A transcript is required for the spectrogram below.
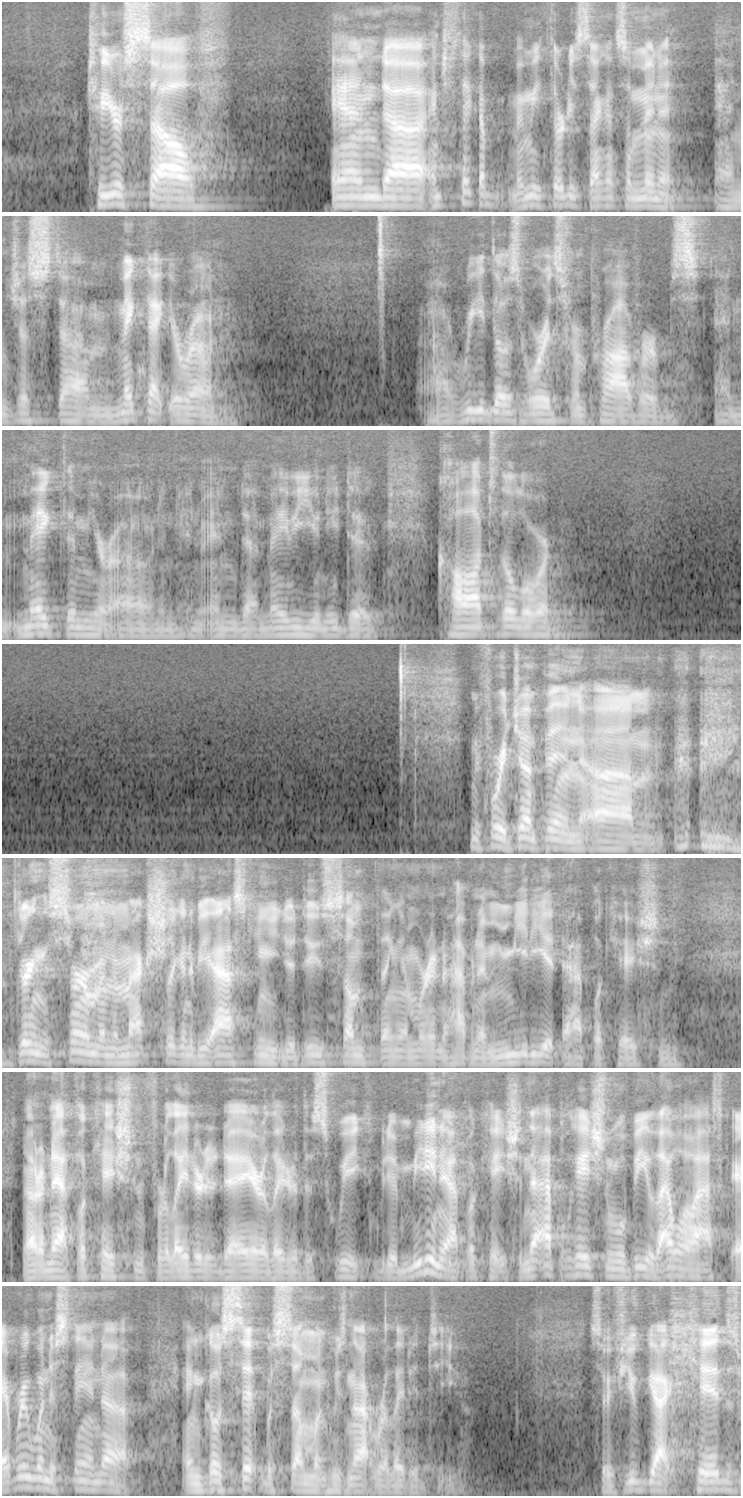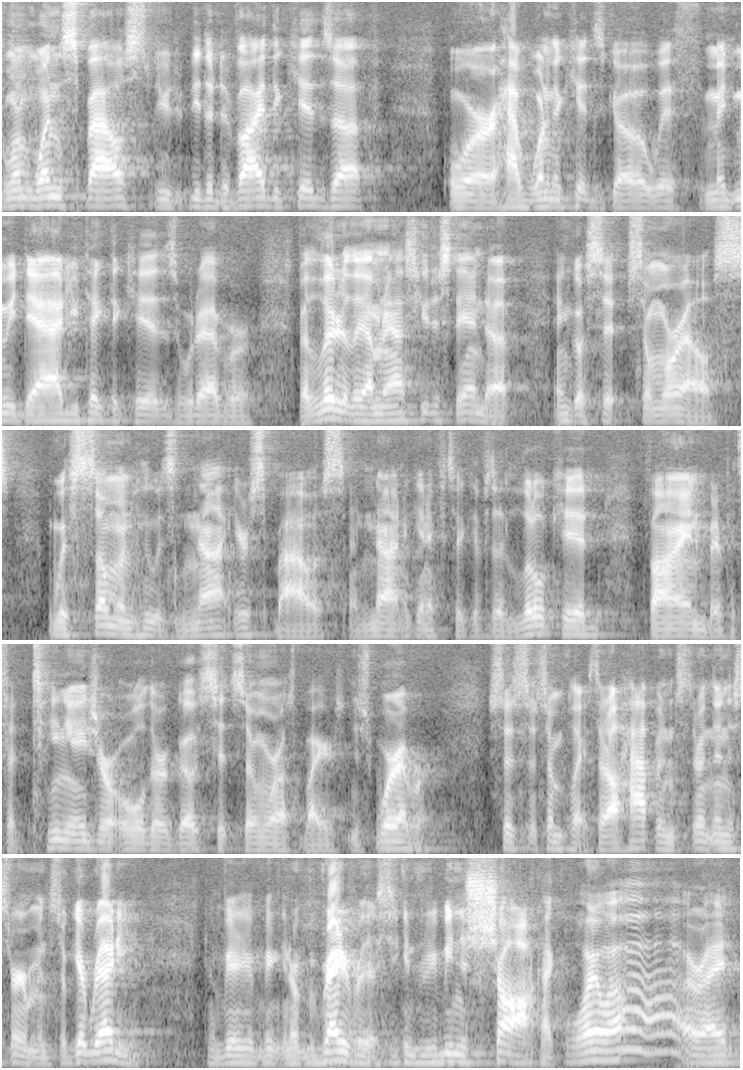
to yourself and, uh, and just take a, maybe 30 seconds, a minute, and just um, make that your own. Uh, read those words from Proverbs and make them your own. And, and, and uh, maybe you need to call out to the Lord Before we jump in, um, during the sermon, I'm actually going to be asking you to do something, and we're going to have an immediate application. Not an application for later today or later this week, but an immediate application. The application will be I will ask everyone to stand up and go sit with someone who's not related to you. So if you've got kids, one, one spouse, you either divide the kids up or have one of the kids go with maybe dad, you take the kids, or whatever. But literally, I'm going to ask you to stand up and go sit somewhere else with someone who is not your spouse, and not, again, if it's a, if it's a little kid, fine, but if it's a teenager or older, go sit somewhere else by your, just wherever, sit someplace. That all happens in the sermon. So get ready. Be, you know, be ready for this. You can be in shock, like, well, ah, all right.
